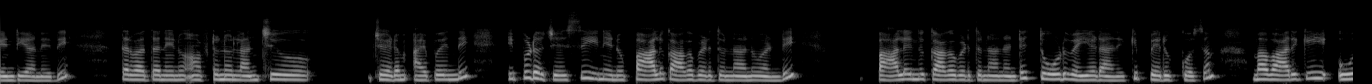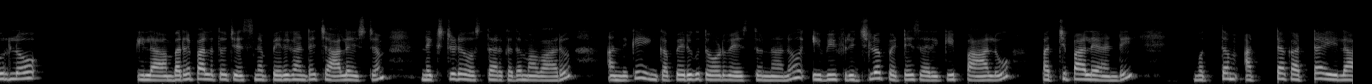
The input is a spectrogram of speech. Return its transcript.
ఏంటి అనేది. తర్వాత నేను ఆఫ్టర్నూన్ లంచ్ చేయడం అయిపోయింది. ఇప్పుడు వచ్చేసి నేను పాలు కాగబెడుతున్నాను అండి. పాలు ఎందుకు కాగబెడుతున్నానంటే తోడు వేయడానికి పెరుగు కోసం. మా వారికి ఊర్లో ఇలా బర్రెపాలతో చేసిన పెరుగు అంటే చాలా ఇష్టం. నెక్స్ట్ డే వస్తారు కదా మా వారు. అందుకే ఇంకా పెరుగు తోడు వేస్తున్నాను. ఇవి ఫ్రిడ్జ్లో పెట్టేసరికి పాలు పచ్చిపాలే అండి. మొత్తం అట్టకట్ట ఇలా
